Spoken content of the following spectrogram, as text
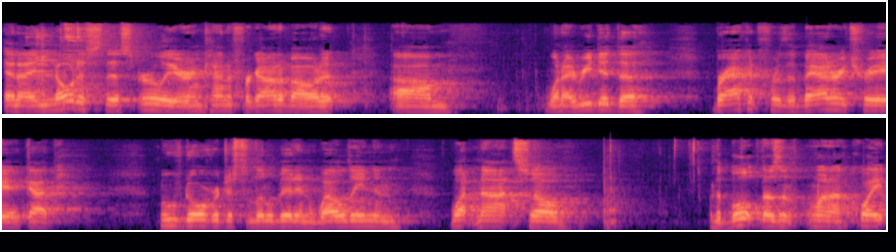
And I noticed this earlier and kind of forgot about it. Um, when I redid the bracket for the battery tray, it got moved over just a little bit in welding and whatnot, so the bolt doesn't want to quite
